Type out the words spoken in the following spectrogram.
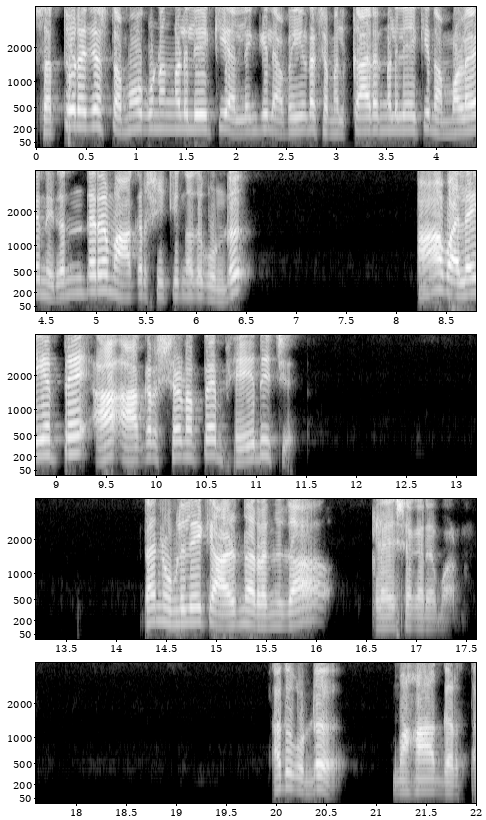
സത്വരജസ് തമോ ഗുണങ്ങളിലേക്ക് അല്ലെങ്കിൽ അവയുടെ ചമൽക്കാരങ്ങളിലേക്ക് നമ്മളെ നിരന്തരം ആകർഷിക്കുന്നത് കൊണ്ട് ആ വലയത്തെ ആ ആകർഷണത്തെ ഭേദിച്ച് തന്നുള്ളിലേക്ക് ആഴ്ന്നിറങ്ങുക ക്ലേശകരമാണ്. അതുകൊണ്ട് മഹാഗർത്ത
